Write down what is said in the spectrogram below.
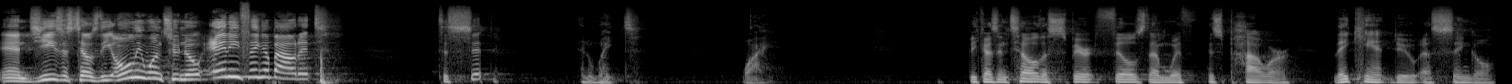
And Jesus tells the only ones who know anything about it to sit and wait. Why? Because until the Spirit fills them with His power, they can't do a single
